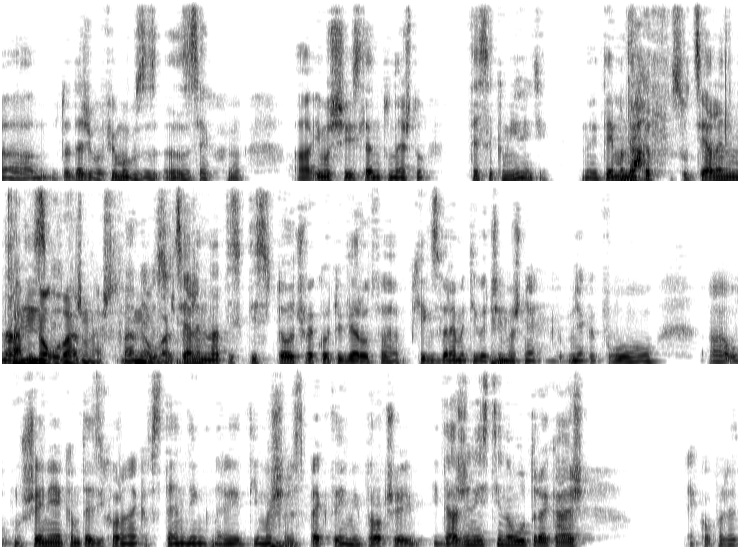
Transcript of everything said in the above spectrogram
а, той даже във филма го засекаха. А, имаше и следното нещо. Те са комьюнити. Нали, те има Да. някакъв социален натиск. Това е много важно нещо. Това е Да, много важно. социален натиск. Ти си този човек, който е вярва в това. Хикс време ти вече М. имаш няк... някакво а, отношение към тези хора, някакъв стендинг, нали, ти имаш М. респекта им и прочее. И, и даже наистина утре кажеш, е, копеле,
